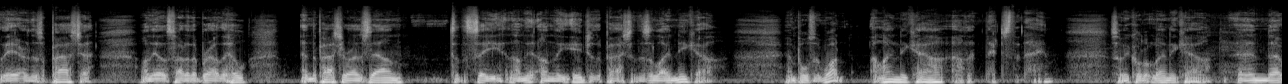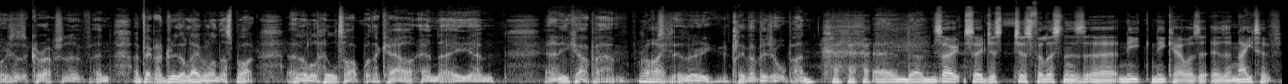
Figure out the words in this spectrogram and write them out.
there, and there's a pasture on the other side of the brow of the hill, and the pasture runs down to the sea, and on the on the edge of the pasture there's a lone nikau. And Paul said, "What? A lonely cow? Oh, that, that's the name." So we called it Lonely Cow, and uh, which is a corruption of. And in fact, I drew the label on the spot: a little hilltop with a cow and a um, and a nikau palm. Right, a very clever visual pun. and um, so, so just just for listeners, uh, nikau is a, is a native.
